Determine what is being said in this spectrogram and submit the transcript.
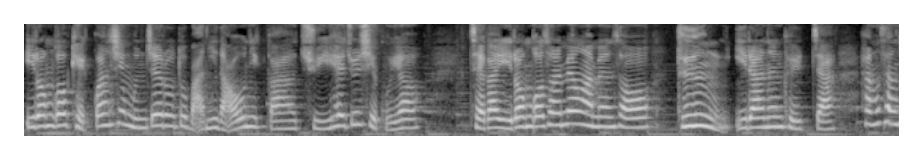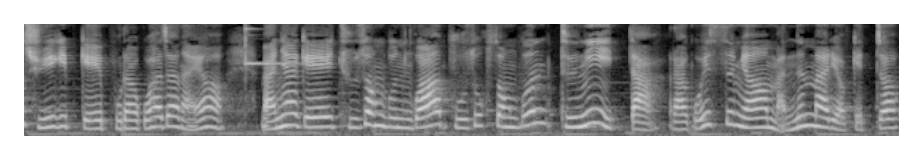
이런 거 객관식 문제로도 많이 나오니까 주의해 주시고요. 제가 이런 거 설명하면서 등이라는 글자 항상 주의 깊게 보라고 하잖아요. 만약에 주성분과 부속성분 등이 있다 라고 했으면 맞는 말이었겠죠.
